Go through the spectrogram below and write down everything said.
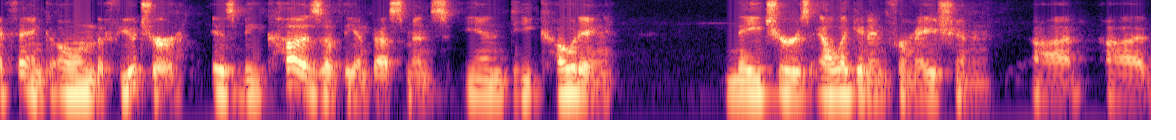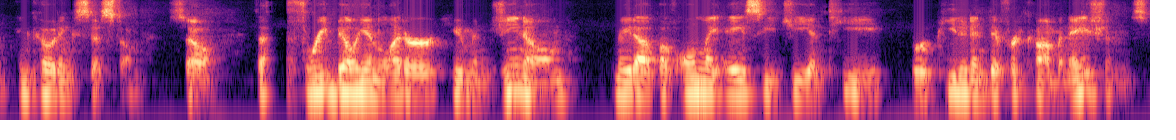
I think, own the future is because of the investments in decoding nature's elegant information uh, uh, encoding system. So the 3 billion letter human genome made up of only A, C, G, and T repeated in different combinations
